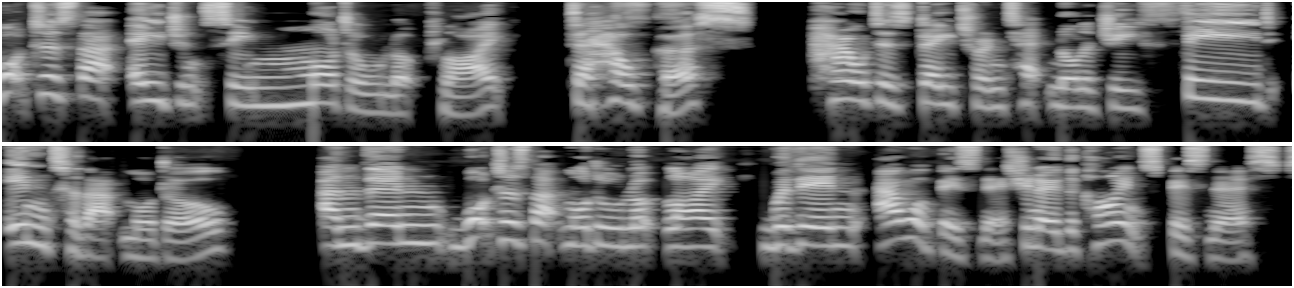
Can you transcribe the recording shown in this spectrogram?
what does that agency model look like to help us? How does data and technology feed into that model? And then what does that model look like within our business, you know, the client's business?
